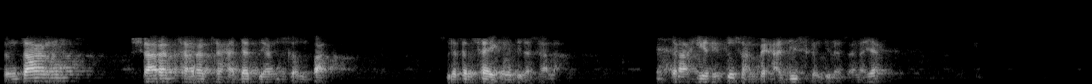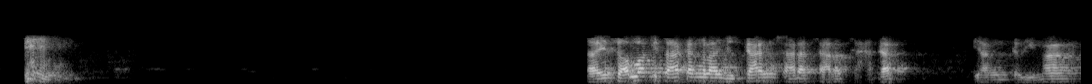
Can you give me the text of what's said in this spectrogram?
tentang syarat-syarat syahadat yang keempat. Sudah selesai kalau tidak salah. Terakhir itu sampai hadis kalau tidak salah ya. Nah, insya Allah kita akan melanjutkan syarat-syarat syahadat yang kelima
